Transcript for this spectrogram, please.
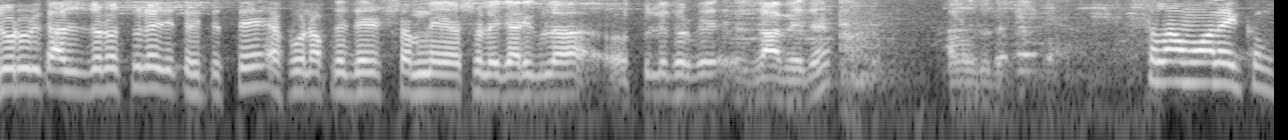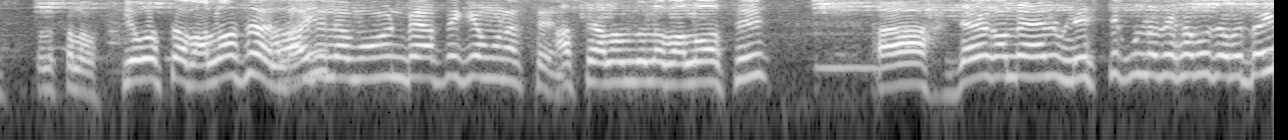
জরুরি কাজের জন্য চলে যেতে হইতেছে। এখন আপনাদের সামনে আসলে গাড়িগুলা তুলে ধরবে লাভ এদের আসসালামু আলাইকুম। সালাম কি অবস্থা? ভালো আছেন ভাই? আলহামদুলিল্লাহ মোমিন ভাই আপনি কেমন আছেন? আছি আলহামদুলিল্লাহ ভালো আছি। যাই হোক আমরা নেক্সট কোনটা দেখাবো যাবে ভাই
